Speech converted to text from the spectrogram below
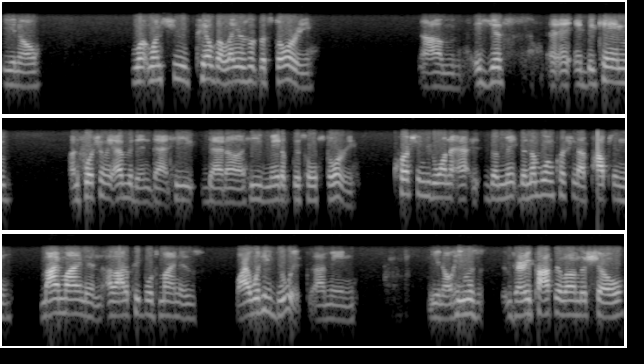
you know, once you peel the layers of the story, um, it's just it became unfortunately evident that he that uh, he made up this whole story. Question you'd want to ask, the the number one question that pops in my mind and a lot of people's mind is why would he do it? I mean, you know, he was very popular on the show,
